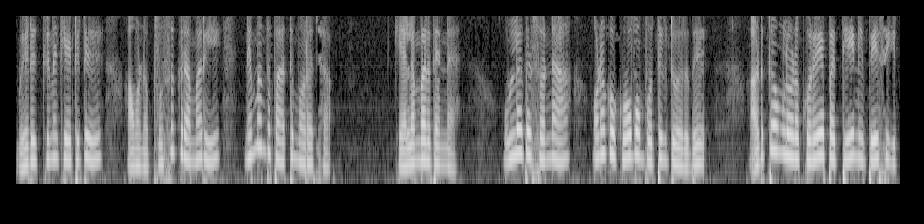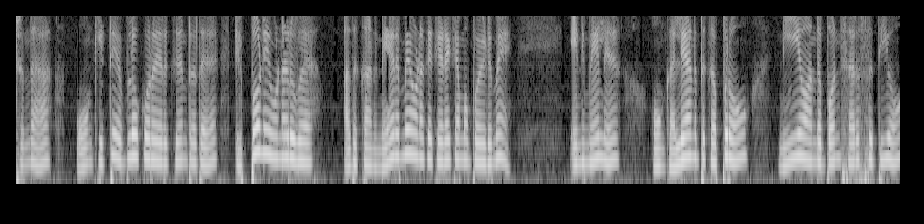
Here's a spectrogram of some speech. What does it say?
வெடுக்குன்னு கேட்டுட்டு அவனை பொசுக்கிற மாதிரி நிமிந்து பார்த்து முறைச்சா. கிளம்புறது என்ன? உள்ளதை சொன்னால் உனக்கு கோபம் பொத்துக்கிட்டு வருது. அடுத்தவங்களோட குறைய பற்றியே நீ பேசிக்கிட்டு இருந்தா உன்கிட்ட எவ்வளோ குறை இருக்குன்றத எப்போ நீ உணருவ? அதுக்கான நேரமே உனக்கு கிடைக்காம போயிடுமே. இனிமேல் உன் கல்யாணத்துக்கு அப்புறம் நீயும் அந்த பொன் சரஸ்வதியும்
